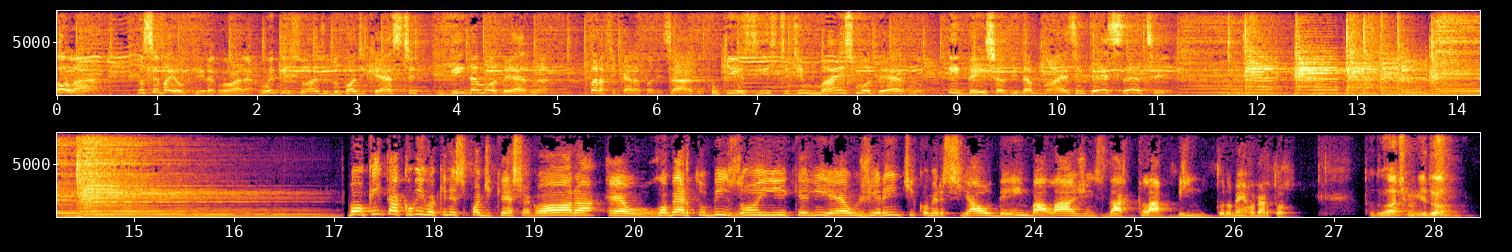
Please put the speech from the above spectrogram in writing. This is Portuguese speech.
Olá! Você vai ouvir agora um episódio do podcast Vida Moderna para ficar atualizado com o que existe de mais moderno e deixa a vida mais interessante. Bom, quem está comigo aqui nesse podcast agora é o Roberto Bisogni, que ele é o gerente comercial de embalagens da Clabin. Tudo bem, Roberto? Tudo ótimo, Guido.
